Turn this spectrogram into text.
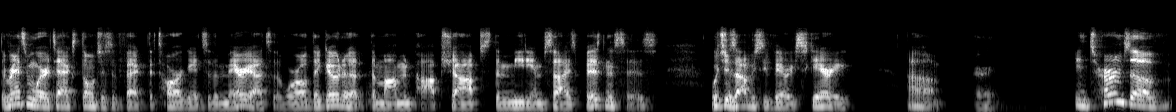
the ransomware attacks don't just affect the Targets or the Marriotts of the world. They go to the mom and pop shops, the medium-sized businesses, which is obviously very scary. Um, very. In terms of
